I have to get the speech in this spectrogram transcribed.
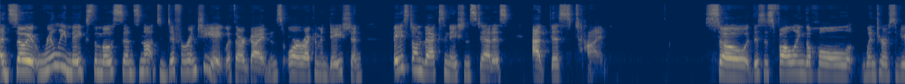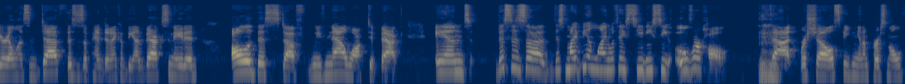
And so it really makes the most sense not to differentiate with our guidance or our recommendation based on vaccination status at this time. So, this is following the whole winter of severe illness and death. This is a pandemic of the unvaccinated. All of this stuff, we've now walked it back. And this is uh, this might be in line with a CDC overhaul mm-hmm. that Rochelle, speaking in a personal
